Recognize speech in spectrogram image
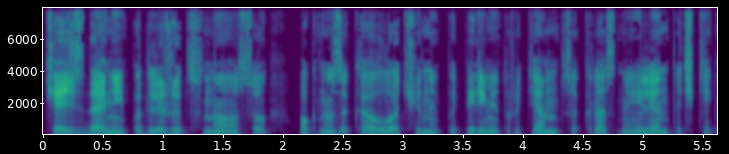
Часть зданий подлежит сносу, окна заколочены, по периметру тянутся красные ленточки,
